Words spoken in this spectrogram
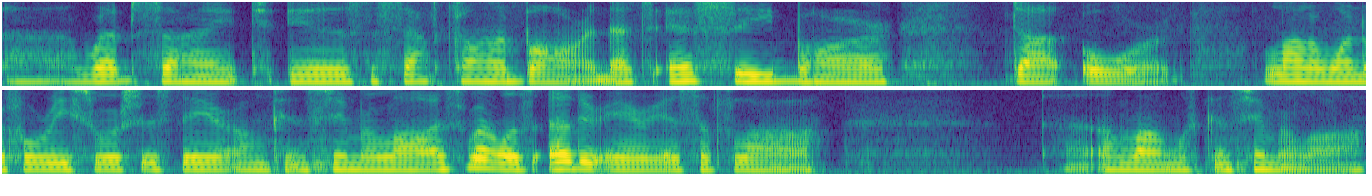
uh, website is the South Carolina Bar, and that's scbar.org. A lot of wonderful resources there on consumer law as well as other areas of law, uh, along with consumer law.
